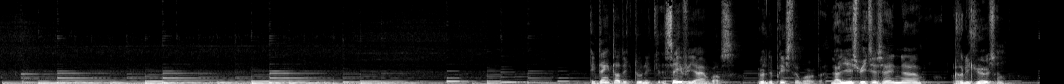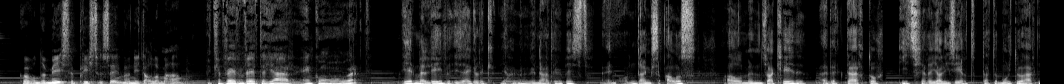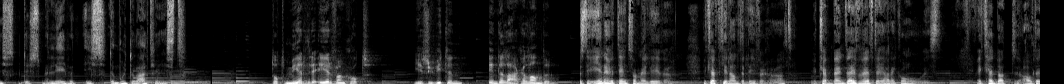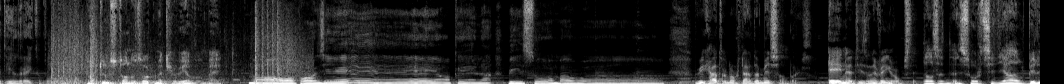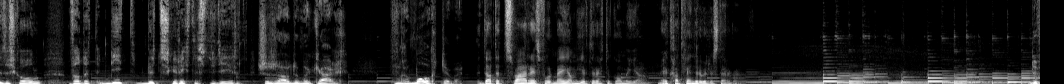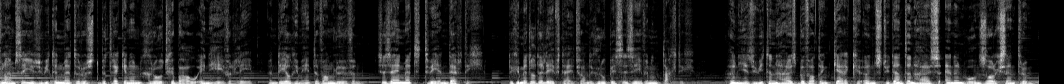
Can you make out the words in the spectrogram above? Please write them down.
Ik denk dat ik toen ik zeven jaar was, wilde priester worden. Ja, Jezuïeten zijn uh, religieuzen, waarvan de meeste priesters zijn, maar niet allemaal. Ik heb 55 jaar in Congo gewerkt. Heel mijn leven is eigenlijk ja, een genade geweest. En ondanks alles, al mijn zwakheden, heb ik daar toch iets gerealiseerd dat de moeite waard is. Dus mijn leven is de moeite waard geweest. Tot meerdere eer van God. Jezuïten in de lage landen. Dat is de enige tijd van mijn leven. Ik heb geen ander leven gehad. Ik heb, ben 55 jaar in Congo geweest. Ik heb dat altijd heel rijk gevonden. Maar toen stonden ze ook met geweer voor mij. Wie gaat er nog naar de mis Ene die zijn vinger opsteekt. Dat is een, een soort signaal binnen de school van het niet nutsgerichte studeren. Ze zouden elkaar vermoord hebben. Dat het zwaar is voor mij om hier terug te komen, ja. Ik had kinderen willen sterven. De Vlaamse Jezuïeten met rust betrekken een groot gebouw in Heverlee, een deelgemeente van Leuven. Ze zijn met 32. De gemiddelde leeftijd van de groep is 87. Hun Jezuïtenhuis bevat een kerk, een studentenhuis en een woonzorgcentrum.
